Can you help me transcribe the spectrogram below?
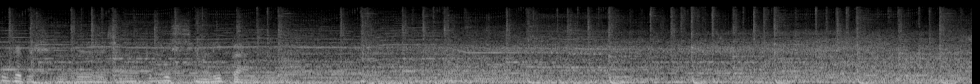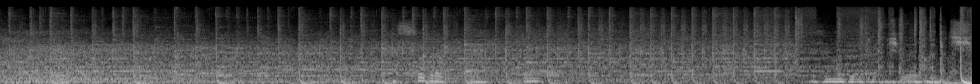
Qui si riesce a vedere c'è una bellissima libella. Sopra il tetto ci sono degli uccellacci.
